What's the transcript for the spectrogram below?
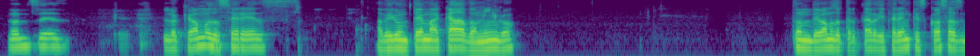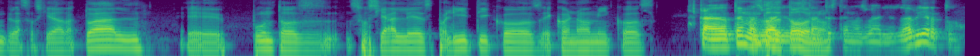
Entonces, lo que vamos a hacer es abrir un tema cada domingo donde vamos a tratar diferentes cosas de la sociedad actual, eh, puntos sociales, políticos, económicos. Claro, temas varios, bastantes temas varios, abierto.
